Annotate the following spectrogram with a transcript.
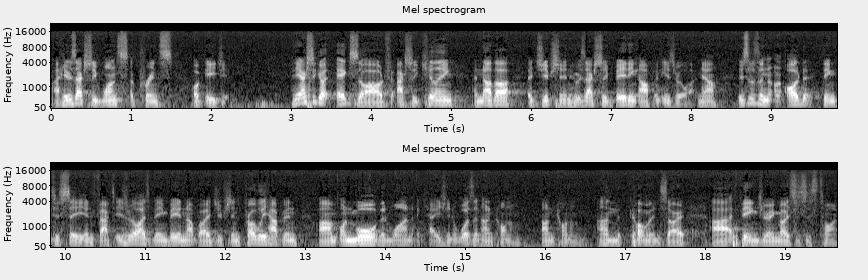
Uh, he was actually once a prince of Egypt. And he actually got exiled for actually killing another Egyptian who was actually beating up an Israelite. Now, this was an odd thing to see. In fact, Israelites being beaten up by Egyptians probably happened um, on more than one occasion. It wasn't uncommon. uncommon uncommon sorry, uh, thing during Moses' time.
